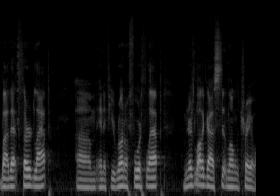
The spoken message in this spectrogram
by that third lap, um, and if you run a fourth lap. I mean, there's a lot of guys sitting along the trail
